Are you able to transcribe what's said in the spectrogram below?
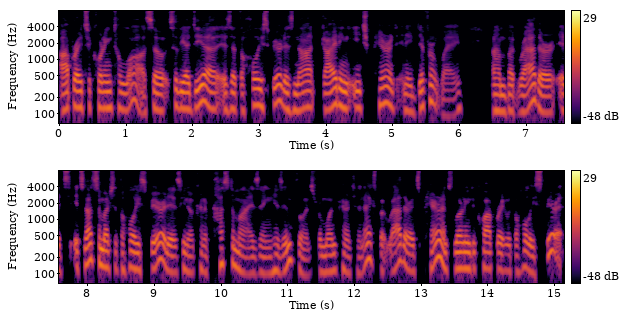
operates according to law. So, so the idea is that the Holy Spirit is not guiding each parent in a different way, um, but rather it's it's not so much that the holy spirit is you know kind of customizing his influence from one parent to the next but rather it's parents learning to cooperate with the holy spirit.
